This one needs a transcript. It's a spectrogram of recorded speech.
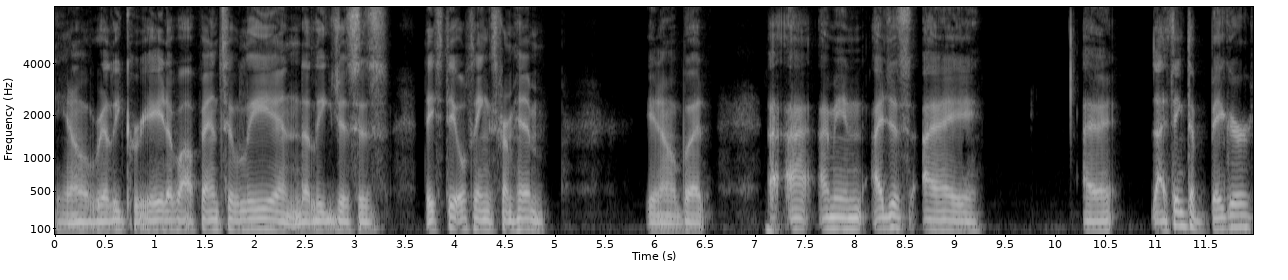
You know, really creative offensively, and the league just is they steal things from him. You know, but I, I mean, I just I I I think the bigger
